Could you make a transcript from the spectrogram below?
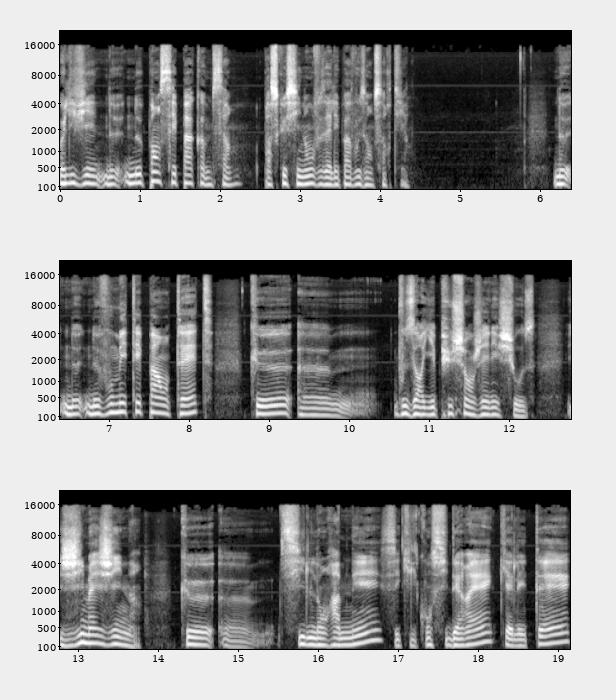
Olivier, ne, ne pensez pas comme ça, parce que sinon vous n'allez pas vous en sortir. Ne, ne, ne vous mettez pas en tête que euh, vous auriez pu changer les choses. J'imagine que euh, s'ils l'ont ramenée, c'est qu'ils considéraient qu'elle était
